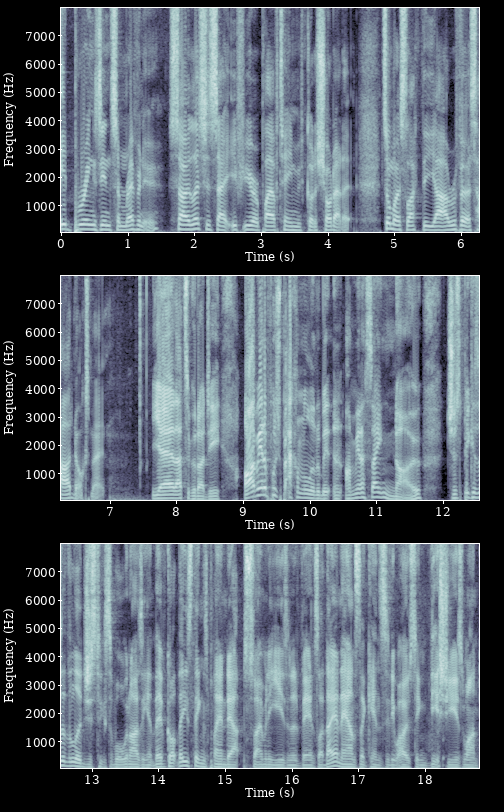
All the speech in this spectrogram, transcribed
it brings in some revenue. So let's just say if you're a playoff team, you've got a shot at it. It's almost like the uh, reverse hard knocks, mate. Yeah, that's a good idea. I'm going to push back on a little bit and I'm going to say no, just because of the logistics of organising it. They've got these things planned out so many years in advance. Like they announced that Kansas City were hosting this year's one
